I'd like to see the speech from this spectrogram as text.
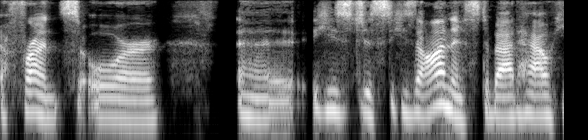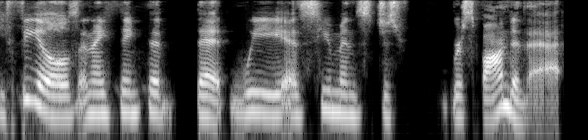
affronts or uh he's just he's honest about how he feels and I think that that we as humans just respond to that.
